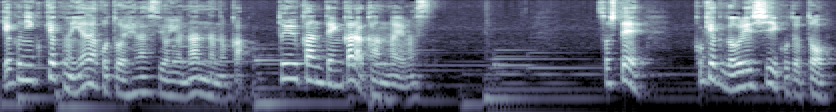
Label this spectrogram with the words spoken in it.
逆に顧客の嫌なことを減らす要因は何なのか。という観点から考えます。そして顧客が嬉しいことと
